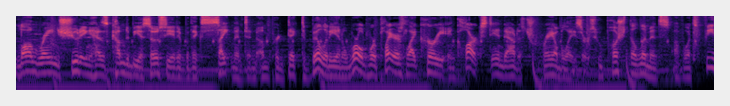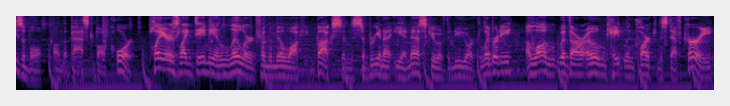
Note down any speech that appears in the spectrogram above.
Long range shooting has come to be associated with excitement and unpredictability in a world where players like Curry and Clark stand out as trailblazers who push the limits of what's feasible on the basketball court. Players like Damian Lillard from the Milwaukee Bucks and Sabrina Ionescu of the New York Liberty, along with our own Caitlin Clark and Steph Curry,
